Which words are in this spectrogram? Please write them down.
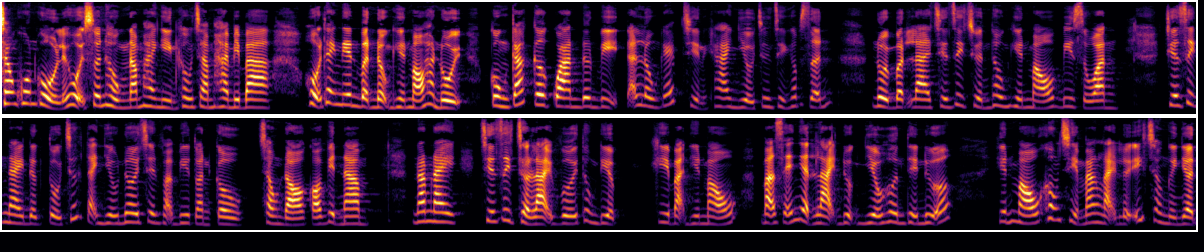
trong khuôn khổ lễ hội Xuân Hồng năm 2023, Hội Thanh niên Vận động Hiến máu Hà Nội cùng các cơ quan đơn vị đã lồng ghép triển khai nhiều chương trình hấp dẫn. Nổi bật là chiến dịch truyền thông hiến máu Be the One. Chiến dịch này được tổ chức tại nhiều nơi trên phạm vi toàn cầu, trong đó có Việt Nam. Năm nay, chiến dịch trở lại với thông điệp khi bạn hiến máu, bạn sẽ nhận lại được nhiều hơn thế nữa. Hiến máu không chỉ mang lại lợi ích cho người nhận,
